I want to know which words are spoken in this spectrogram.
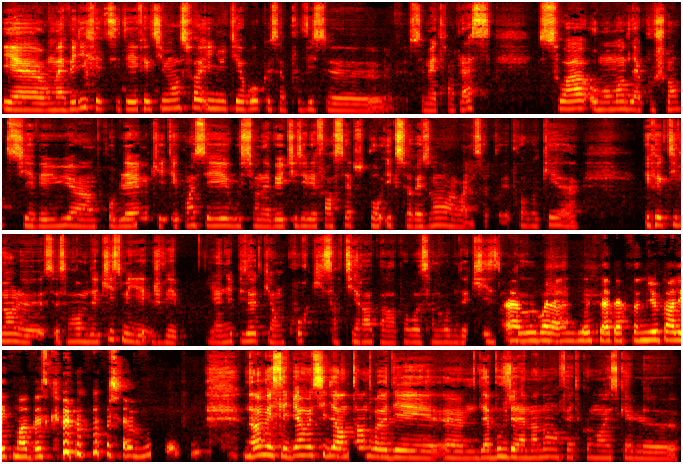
Et on m'avait dit que c'était effectivement soit in utero que ça pouvait se, se mettre en place, soit au moment de l'accouchement, s'il y avait eu un problème qui était coincé ou si on avait utilisé les forceps pour X raisons, voilà, ça pouvait provoquer effectivement le, ce syndrome de Kiss. Mais je vais il y a un épisode qui est en cours qui sortira par rapport au syndrome de Kiss. Ah oui, voilà, je laisse la personne mieux parler que moi parce que j'avoue non, mais c'est bien aussi d'entendre euh, de la bouche de la maman, en fait, comment est-ce qu'elle le,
